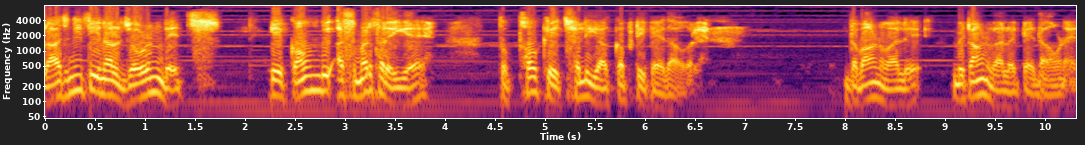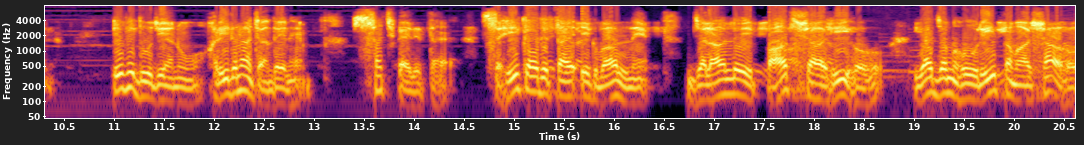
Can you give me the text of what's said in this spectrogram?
ਰਾਜਨੀਤੀ ਨਾਲ ਜੋੜਨ ਵਿੱਚ ਇਹ ਕੌਮ ਵੀ ਅਸਮਰਥ ਰਹੀ ਹੈ, ਤਾਂ ਫੋਕੇ ਛਲੀਆ ਕਪਟੀ ਪੈਦਾ ਹੋ ਰਹੇ ਦਬਾਣ ਵਾਲੇ ਮਿਟਾਉਣ ਵਾਲੇ ਪੈਦਾ ਹੋਣੇ ਨੇ ਇਹ ਵੀ ਦੂਜਿਆਂ ਨੂੰ ਖਰੀਦਣਾ ਚਾਹੁੰਦੇ ਨੇ ਸੱਚ ਕਹਿ ਦਿੱਤਾ ਹੈ सही कह देता है इकबाल ने जलाले पातशाही हो या जमहूरी तमाशा हो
